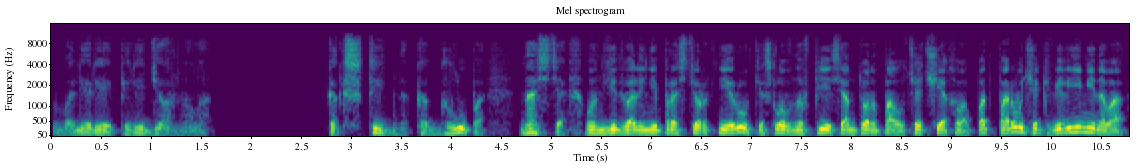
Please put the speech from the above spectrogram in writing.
Валерия передернула. Как стыдно, как глупо. Настя, он едва ли не простер к ней руки, словно в пьесе Антона Павловича Чехова. Подпоручик Вильяминова,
